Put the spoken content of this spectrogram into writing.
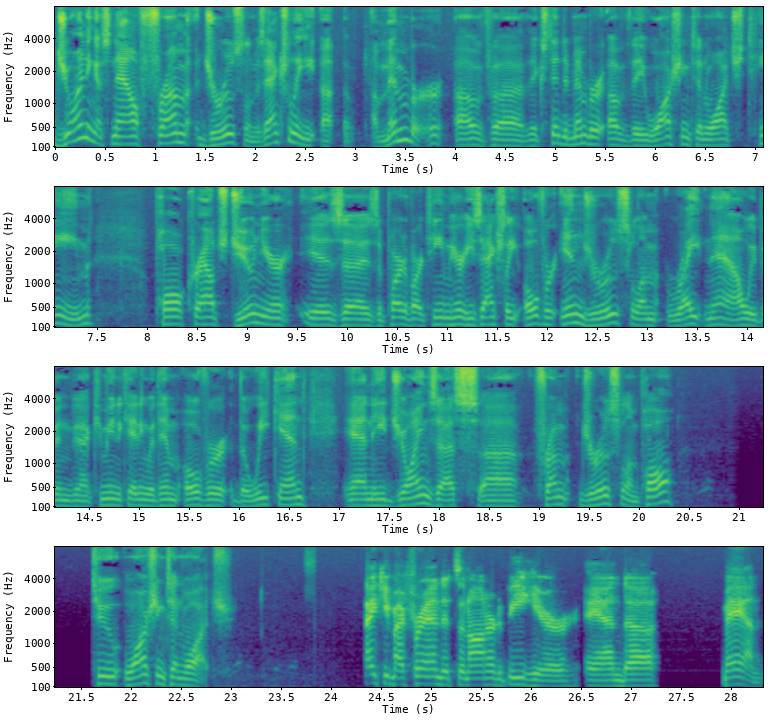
joining us now from Jerusalem is actually a, a member of uh, the extended member of the Washington Watch team. Paul Crouch Jr. is uh, is a part of our team here. He's actually over in Jerusalem right now. We've been uh, communicating with him over the weekend, and he joins us uh, from Jerusalem. Paul, to Washington Watch. Thank you, my friend. It's an honor to be here. And uh, man,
